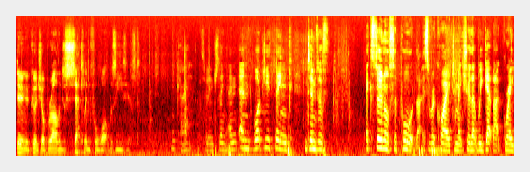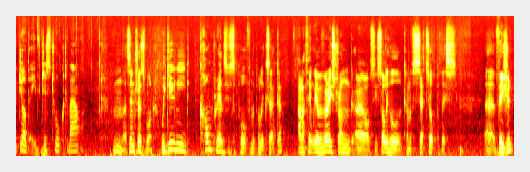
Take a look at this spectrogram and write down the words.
doing a good job rather than just settling for what was easiest. Okay, that's really interesting. And and what do you think in terms of external support that is required to make sure that we get that great job that you've just talked about? Mm, that's an interesting one. We do need comprehensive support from the public sector, and I think we have a very strong, uh, obviously, Solihull kind of set up this uh, vision,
